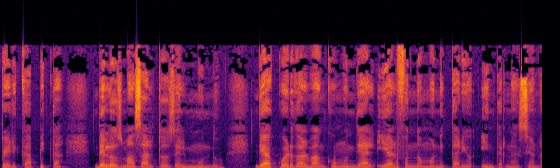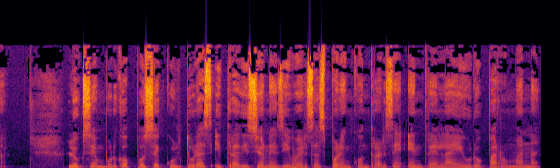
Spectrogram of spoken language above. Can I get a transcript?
per cápita de los más altos del mundo, de acuerdo al Banco Mundial y al Fondo Monetario Internacional. Luxemburgo posee culturas y tradiciones diversas por encontrarse entre la Europa romana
